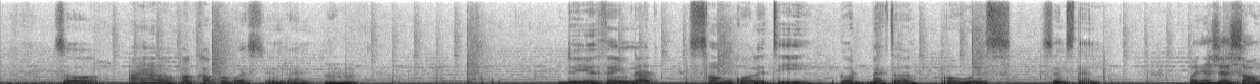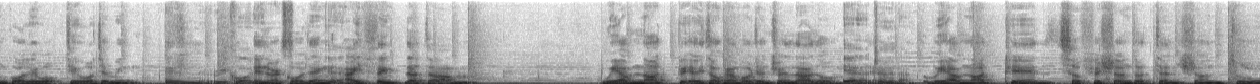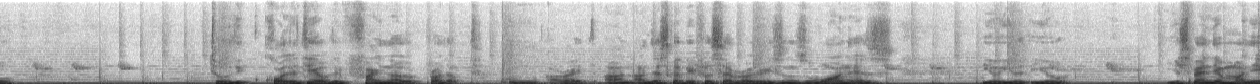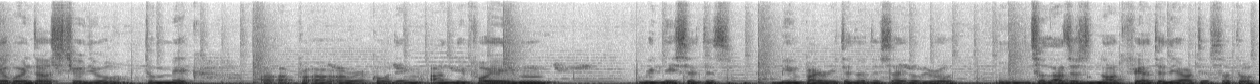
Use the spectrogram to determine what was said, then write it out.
So, I have a couple questions, right? Mm-hmm. Do you think that sound quality got better or worse since then? When you say sound quality, what, you you mean? In recording? In recording, Yeah. I think that um, we have not paid, are talking about in Trinidad though? yeah, Trinidad. We have not paid sufficient attention to to the quality of the final product. Mm, All right, and and this could be for several reasons. One is you you you you spend your money, you go into a studio to make a, a, a, a recording, and before you even release it, it's being pirated at the side of the road. Mm, So that is not fair to the artist at all.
